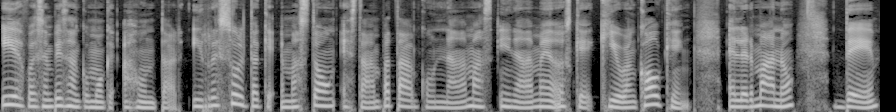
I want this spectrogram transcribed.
y después empiezan como que a juntar. Y resulta que Emma Stone estaba empatada con nada más y nada menos que Kieran Culkin, el hermano de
